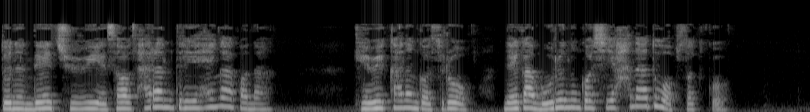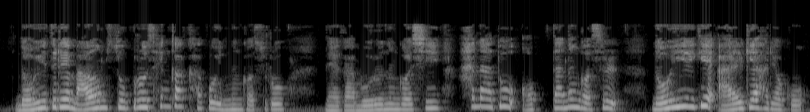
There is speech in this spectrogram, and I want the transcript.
또는 내 주위에서 사람들이 행하거나 계획하는 것으로 내가 모르는 것이 하나도 없었고 너희들의 마음속으로 생각하고 있는 것으로 내가 모르는 것이 하나도 없다는 것을 너희에게 알게 하려고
